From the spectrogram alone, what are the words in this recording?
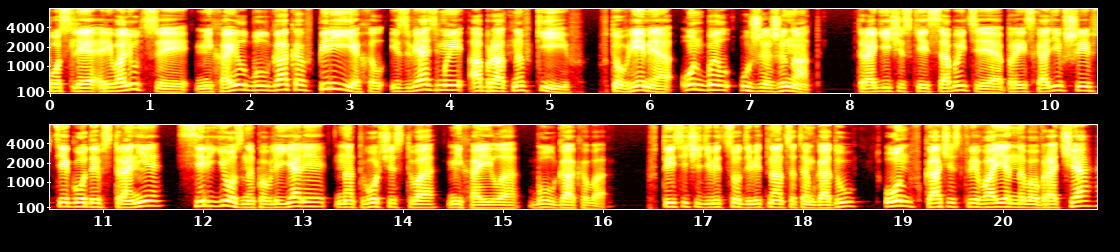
После революции Михаил Булгаков переехал из Вязьмы обратно в Киев. В то время он был уже женат. Трагические события, происходившие в те годы в стране, серьезно повлияли на творчество Михаила Булгакова. В 1919 году он в качестве военного врача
